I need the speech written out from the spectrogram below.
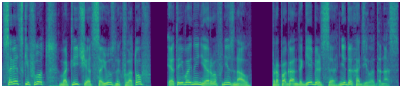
Советский флот, в отличие от союзных флотов, этой войны нервов не знал. Пропаганда Геббельса не доходила до нас.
